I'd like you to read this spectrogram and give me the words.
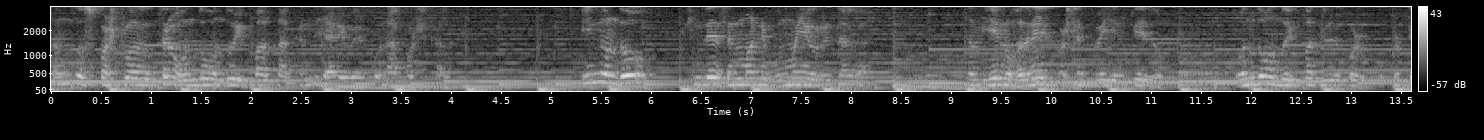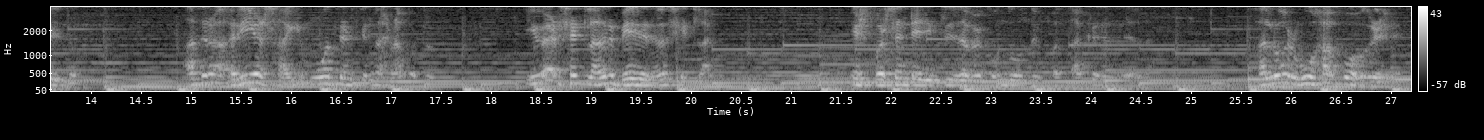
ನಮ್ಮದು ಸ್ಪಷ್ಟವಾದ ಉತ್ತರ ಒಂದು ಒಂದು, ಇಪ್ಪತ್ನಾಲ್ಕರಿಂದ ಜಾರಿಗೆ ಬೇಕು ನಾಲ್ಕು ವರ್ಷ ಕಾಲ. ಇನ್ನೊಂದು, ಹಿಂದೆ ಸನ್ಮಾನ್ಯ ಬೊಮ್ಮಯ್ಯವರಿದ್ದಾಗ ನಮಗೇನು ಹದಿನೈದು ಪರ್ಸೆಂಟ್ ವೇಜ್ ಇನ್ಕ್ರೀಸು ಒಂದು ಒಂದು ಇಪ್ಪತ್ತರಿಂದ ಕೊಟ್ಟು ಕೊಟ್ಟಿದ್ದು. ಅದರ ಹರಿಯರ್ಸ್ ಆಗಿ ಮೂವತ್ತೆಂಟು ತಿಂಗಳ ಹಣ ಬರ್ತದೆ ಇವೆರಡು ಸೆಟ್ಲ್ ಆದರೆ ಬೇರೆದೆಲ್ಲ ಸೆಟ್ಲ್ ಆಗುತ್ತೆ. ಎಷ್ಟು ಪರ್ಸೆಂಟೇಜ್ ಇನ್ಕ್ರೀಸ್ ಆಗಬೇಕು? ಒಂದು ಒಂದು ಇಪ್ಪತ್ನಾಲ್ಕರಿಂದ ಎಲ್ಲ. ಹಲವಾರು ಊಹಾಪೋಹಗಳಿವೆ.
